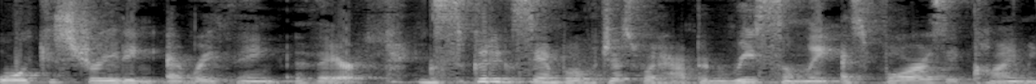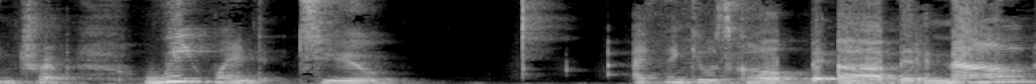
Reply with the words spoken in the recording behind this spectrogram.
orchestrating everything there. It's a good example of just what happened recently as far as a climbing trip. We went to I think it was called uh, Bernal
